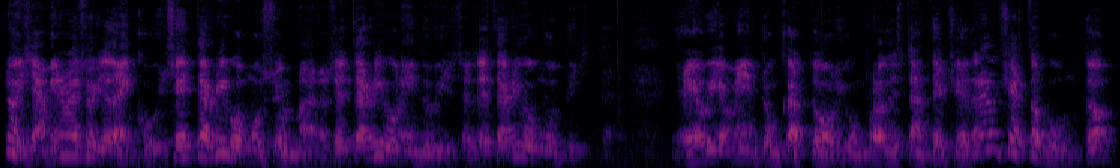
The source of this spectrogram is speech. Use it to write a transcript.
noi siamo in una società in cui se ti arriva un musulmano, se ti arriva un induista, se ti arriva un buddista e ovviamente un cattolico, un protestante eccetera, a un certo punto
